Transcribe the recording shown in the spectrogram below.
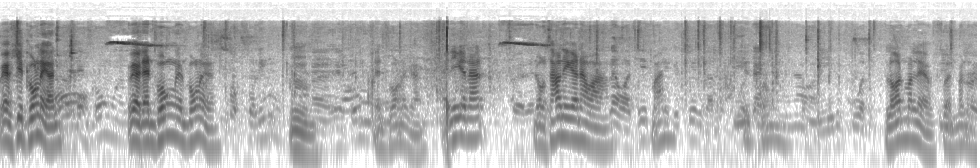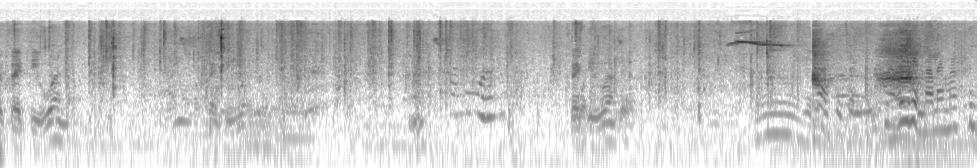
แววชิดพงอะไรกันแววเล่นพงเล่นพงอะไรกันอืมเล่นพงอะไรกันอันนี้กันนะดองเช้านี่กันนะวะมันชิดพง ร้อนมาแล้วเฟิร์นมาแล้วไปติวอะไปติวอะไปติวอะให้เห็นอะไรมากขึ้น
